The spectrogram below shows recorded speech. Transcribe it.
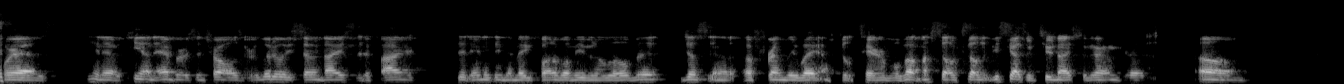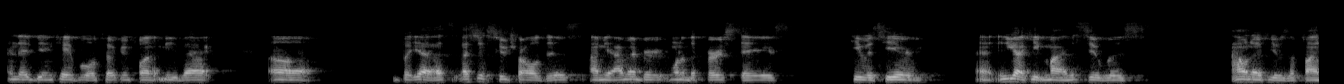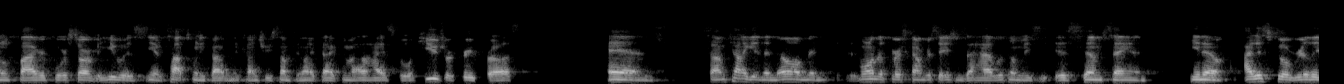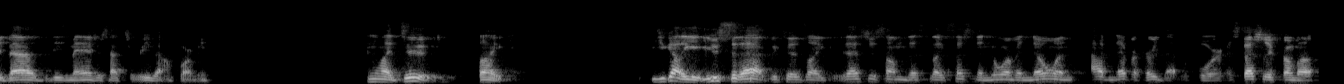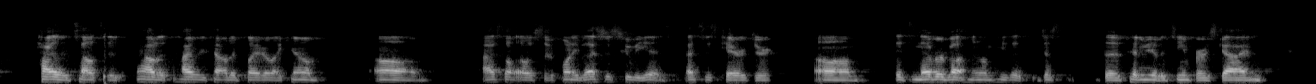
Whereas you know, Keon Ambrose and Charles are literally so nice that if I did anything to make fun of them even a little bit, just in a, a friendly way, I feel terrible about myself because these guys are too nice for their own good. Um, and they'd be incapable of poking fun at me back. Uh, but yeah, that's that's just who Charles is. I mean, I remember one of the first days he was here, and you gotta keep in mind this dude was I don't know if he was a final five or four star, but he was, you know, top 25 in the country, something like that, came out of high school, huge recruit for us. And so I'm kind of getting to know him. And one of the first conversations I had with him is, is him saying, you know, I just feel really bad that these managers have to rebound for me. And I'm like, dude, like, you got to get used to that because like that's just something that's like such the norm and no one i've never heard that before especially from a highly talented, highly talented player like him. Um, I thought that was so funny, but that's just who he is. That's his character. Um, it's never about him. He's a, just the epitome of a team first guy. And,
